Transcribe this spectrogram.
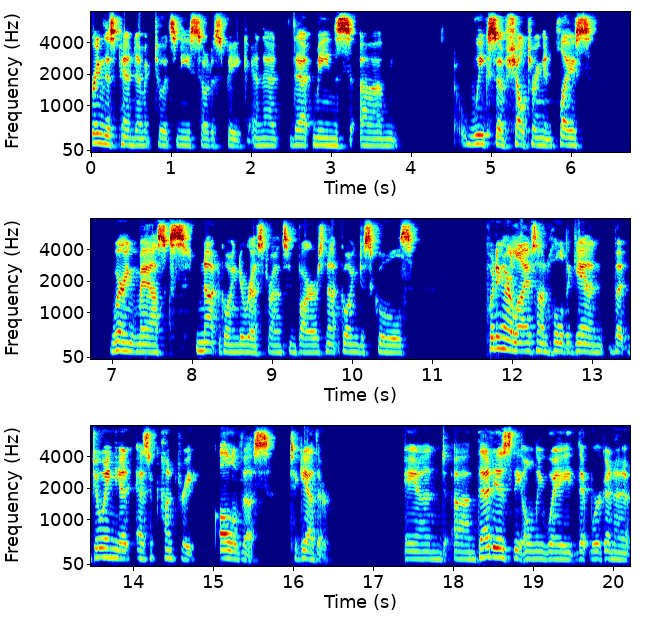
bring this pandemic to its knees, so to speak. And that that means um, weeks of sheltering in place, wearing masks, not going to restaurants and bars, not going to schools, putting our lives on hold again, but doing it as a country, all of us together. And um, that is the only way that we're going to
